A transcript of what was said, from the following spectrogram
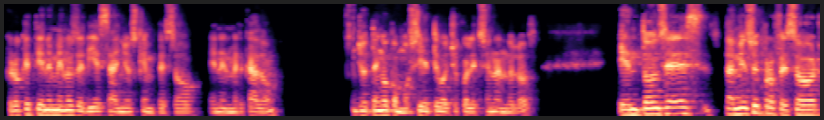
Creo que tiene menos de 10 años que empezó en el mercado. Yo tengo como 7 o 8 coleccionándolos. Entonces, también soy profesor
